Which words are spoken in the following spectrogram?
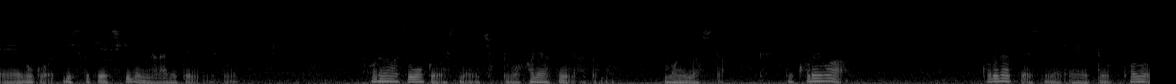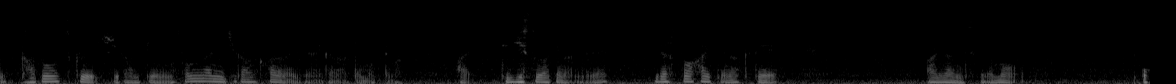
え5個リスト形式で並べてるんですね。これはすごくですねちょっと分かりやすいなと思いました。でこれはこれだとですね、えーと、この画像を作る時間っていうのもそんなに時間かからないんじゃないかなと思ってます、はい、テキストだけなんでね。イラストは入ってなくてあれなんですけども大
